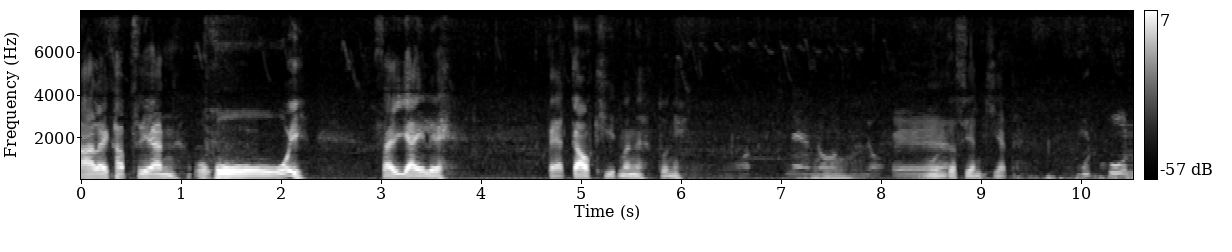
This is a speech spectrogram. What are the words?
ลาอะไรครับเซียน โอ้โหไซส์ใหญ่เลยแปดเก้าขีดมั้งอะตัวนี้แน่นอนเนาะแหนู่นก็เซียนเขียด หมุดโคน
